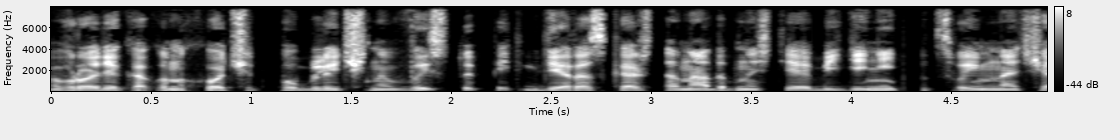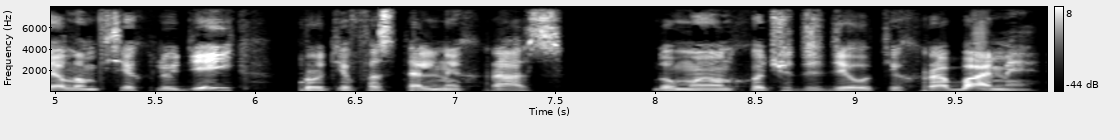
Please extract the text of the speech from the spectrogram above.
Вроде как он хочет публично выступить, где расскажет о надобности объединить под своим началом всех людей против остальных рас. Думаю, он хочет сделать их рабами,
